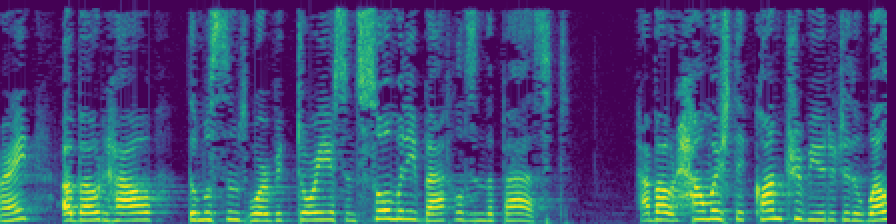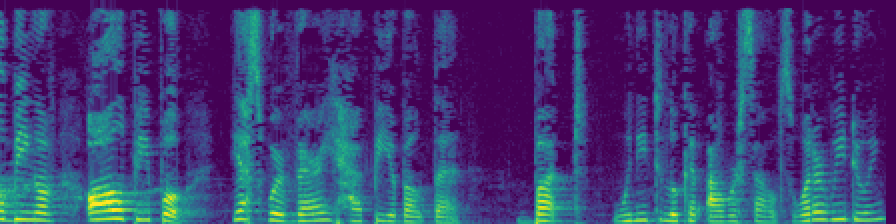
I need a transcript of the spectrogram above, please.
right? About how the Muslims were victorious in so many battles in the past. About how much they contributed to the well-being of all people. Yes, we're very happy about that. But we need to look at ourselves. What are we doing?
